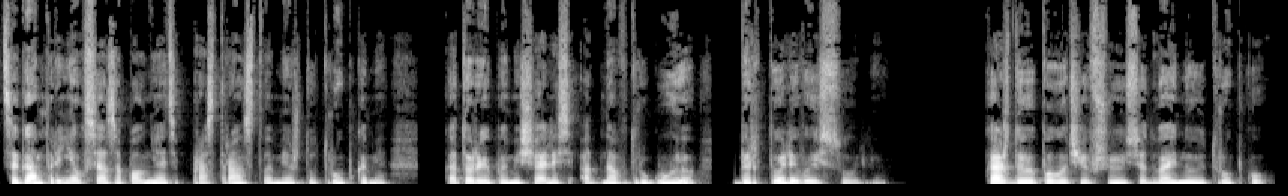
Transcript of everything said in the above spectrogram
цыган принялся заполнять пространство между трубками, которые помещались одна в другую, бертолевой солью. Каждую получившуюся двойную трубку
